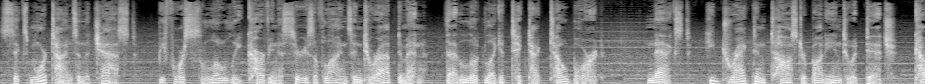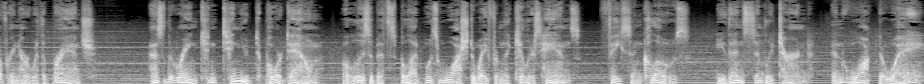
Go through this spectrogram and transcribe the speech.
six more times in the chest before slowly carving a series of lines into her abdomen that looked like a tic tac toe board. Next, he dragged and tossed her body into a ditch, covering her with a branch. As the rain continued to pour down, Elizabeth's blood was washed away from the killer's hands, face, and clothes. He then simply turned and walked away.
